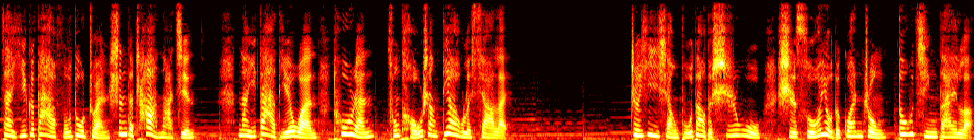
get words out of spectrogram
在一个大幅度转身的刹那间，那一大叠碗突然从头上掉了下来。这意想不到的失误使所有的观众都惊呆了，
